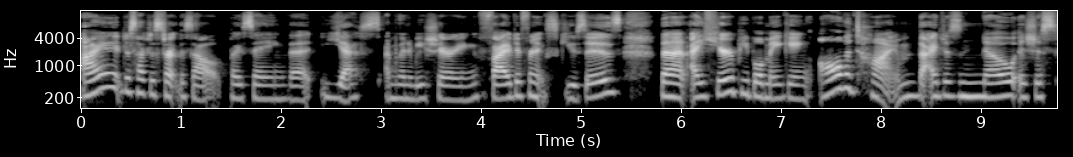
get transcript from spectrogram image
I just have to start this out by saying that yes, I'm going to be sharing five different excuses that I hear people making all the time that I just know is just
